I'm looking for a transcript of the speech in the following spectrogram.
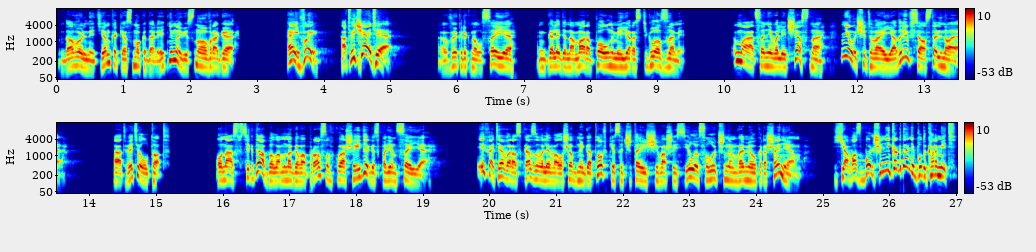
довольный тем, как я смог одолеть ненавистного врага. «Эй, вы! Отвечайте!» Выкрикнул Сэйя, глядя на Мара полными ярости глазами. «Мы оценивали честно, не учитывая яды и всё остальное», — ответил тот. «У нас всегда было много вопросов к вашей еде, господин Сэйя. И хотя вы рассказывали о волшебной готовке, сочетающей ваши силы с улучшенным вами украшением, я вас больше никогда не буду кормить!»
